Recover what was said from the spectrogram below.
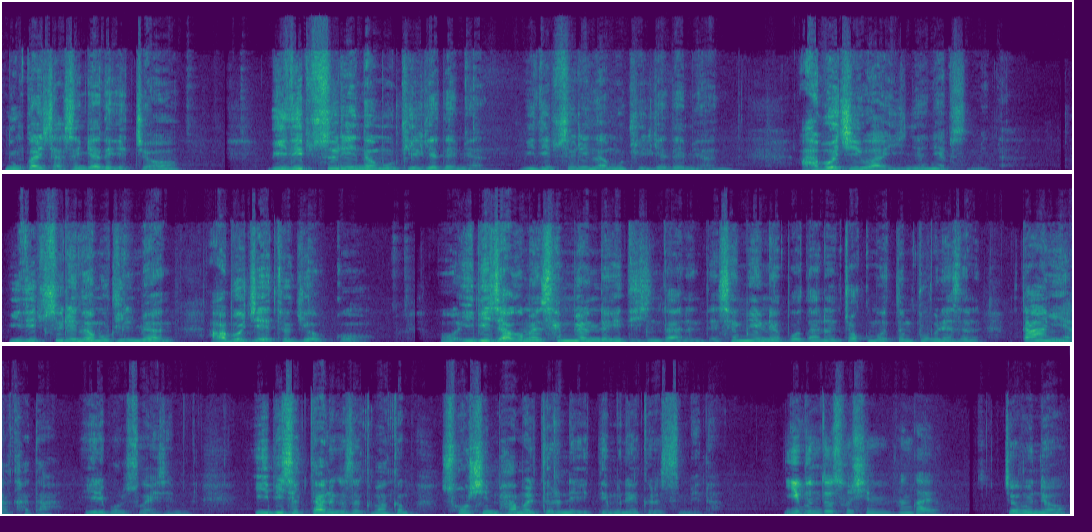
눈까지 잘 생겨야 되겠죠. 밑입술이 너무 길게 되면 밑입술이 너무 길게 되면 아버지와 인연이 없습니다. 윗입술이 너무 길면 아버지의 덕이 없고 어, 입이 작으면 생명력이 뒤진다는데 생명력보다는 조금 어떤 부분에서는 깡이 약하다 이래 볼 수가 있습니다. 입이 적다는 것은 그만큼 소심함을 드러내기 때문에 그렇습니다. 이분도 소심한가요? 저분요.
